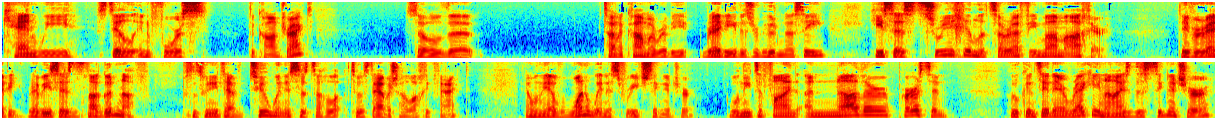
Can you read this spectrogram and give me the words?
can we still enforce the contract? So the Tanakama Rebbe, Rebbe this Rebbe Huda Nasi, he says, Tzrichin letzaref imam acher. Rebbe. Rebbe says it's not good enough, since we need to have two witnesses to, to establish halachic fact, and when we have one witness for each signature, we'll need to find another person who can say they recognize this signature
